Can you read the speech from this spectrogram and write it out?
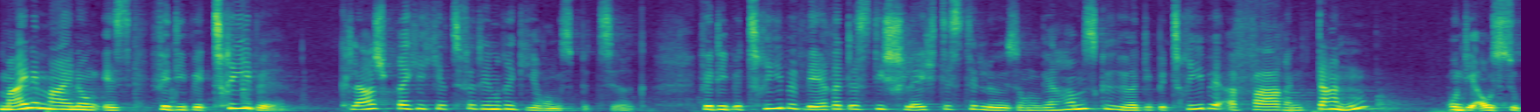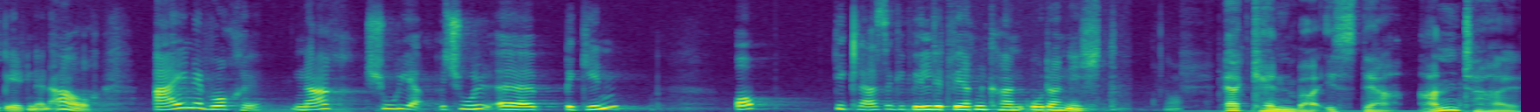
meine Meinung ist, für die Betriebe, klar spreche ich jetzt für den Regierungsbezirk, für die Betriebe wäre das die schlechteste Lösung. Wir haben es gehört, die Betriebe erfahren dann, und die Auszubildenden auch, eine Woche nach Schulbeginn, ob die Klasse gebildet werden kann oder nicht. Erkennbar ist der Anteil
